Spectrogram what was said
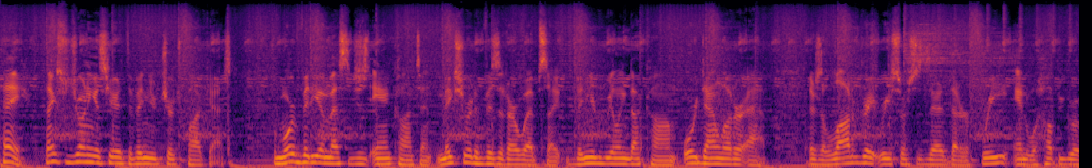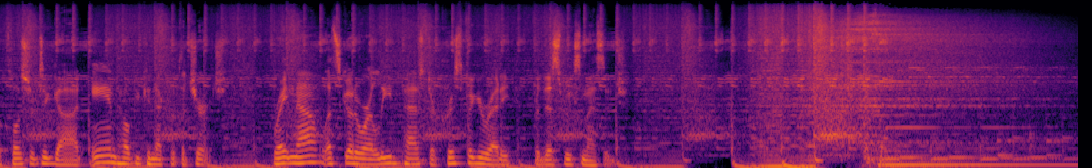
Hey, thanks for joining us here at the Vineyard Church Podcast. For more video messages and content, make sure to visit our website, vineyardwheeling.com, or download our app. There's a lot of great resources there that are free and will help you grow closer to God and help you connect with the church. Right now, let's go to our lead pastor, Chris Figueretti, for this week's message.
